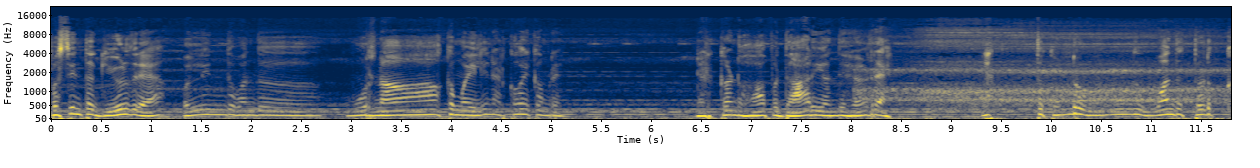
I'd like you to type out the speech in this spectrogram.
ಬಸ್ಸಿನ ತಗ್ಗಿ ಇಳಿದ್ರೆ ಅಲ್ಲಿಂದ ಒಂದು ಮೂರ್ನಾಲ್ಕು ಮೈಲಿ ನಡ್ಕೊ ನಡ್ಕೊಂಡು ಹೋಪ ದಾರಿ ಅಂದು ಹೇಳ್ರೆ. ಎತ್ತಕೊಂಡ್ರು ಒಂದು ಒಂದು ತಡ್ಕ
